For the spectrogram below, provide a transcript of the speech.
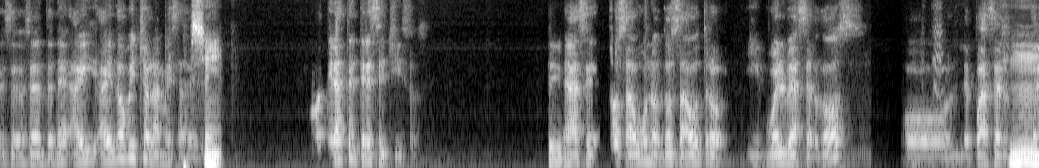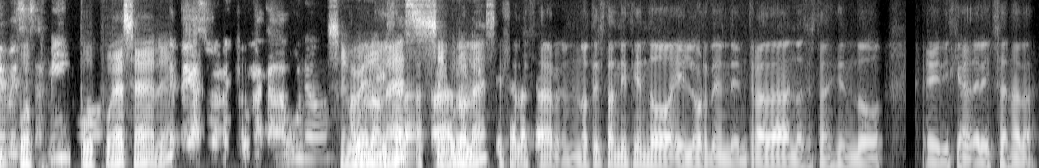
O sea, ¿entendés? Hay, hay dos bichos en la mesa. de él. Sí. Vos tiraste tres hechizos. Sí. ¿Le hace dos a uno, dos a otro y vuelve a hacer dos? ¿O le puede hacer Mm, tres veces al mismo? Pues puede ser, ¿Le ¿eh? pega solamente a cada uno? Seguro lo es al lees, azar, seguro lees. Es al azar. No te están diciendo el orden de entrada, no te están diciendo eh, de izquierda a derecha, nada.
